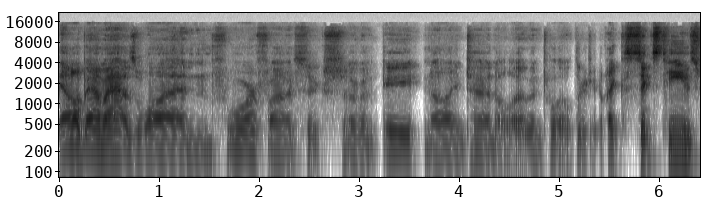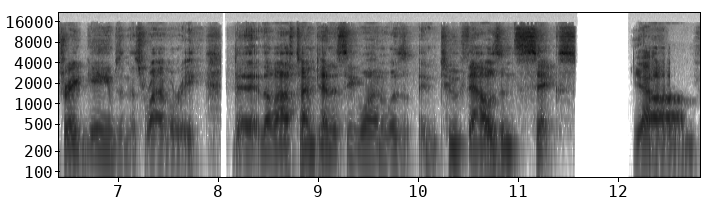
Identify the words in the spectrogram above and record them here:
alabama has won 4 5 6 7 8 9 10 11 12 13 like 16 straight games in this rivalry. The, the last time tennessee won was in 2006 yeah. Um,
